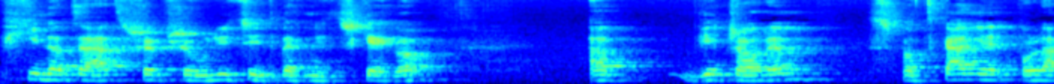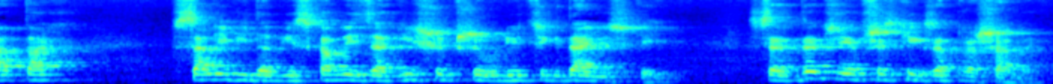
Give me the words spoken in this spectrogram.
w Kinoteatrze przy ulicy Dwernickiego, a wieczorem spotkanie po latach w sali widowiskowej Zawiszy przy ulicy Gdańskiej. Serdecznie wszystkich zapraszamy.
